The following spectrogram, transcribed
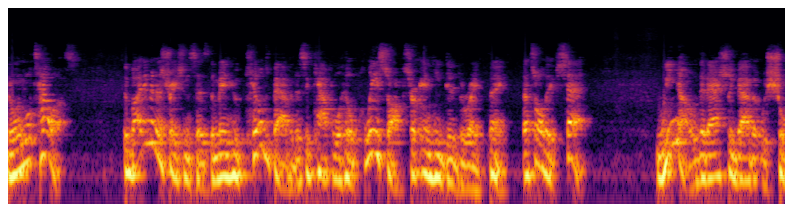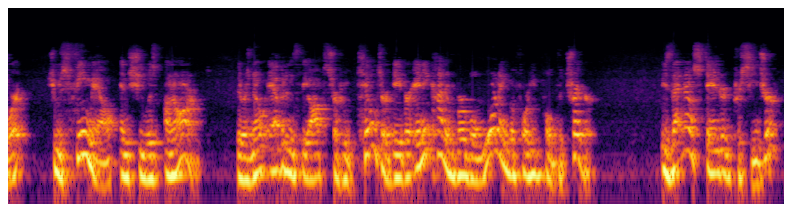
No one will tell us. The Biden administration says the man who killed Babbitt is a Capitol Hill police officer and he did the right thing. That's all they've said. We know that Ashli Babbitt was short, she was female, and she was unarmed. There was no evidence the officer who killed her gave her any kind of verbal warning before he pulled the trigger. Is that now standard procedure?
